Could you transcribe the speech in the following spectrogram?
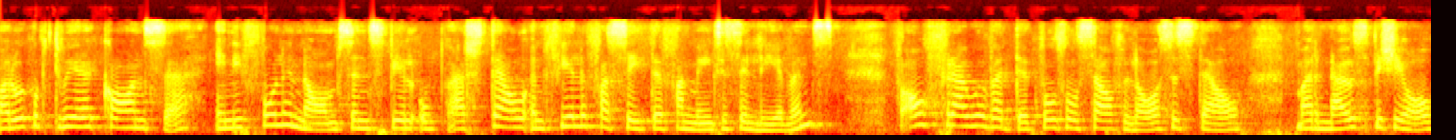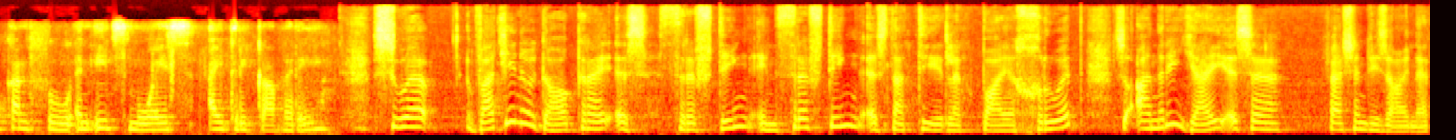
maar ook op tweede kansse en die volle naam sin speel op herstel in vele fasette van mense se lewens, veral vroue wat dikwels hulself laaste stel, maar nou spesiaal kan voel in iets moois uit recovery. So Wat jy nou daar kry is thrifting en thrifting is natuurlik baie groot. So Andri, jy is 'n fashion designer.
